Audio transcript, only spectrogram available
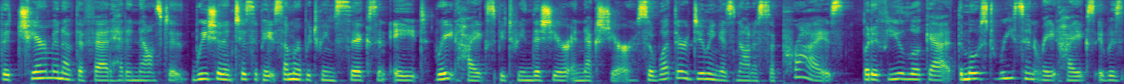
The chairman of the Fed had announced that we should anticipate somewhere between six and eight rate hikes between this year and next year. So, what they're doing is not a surprise. But if you look at the most recent rate hikes, it was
